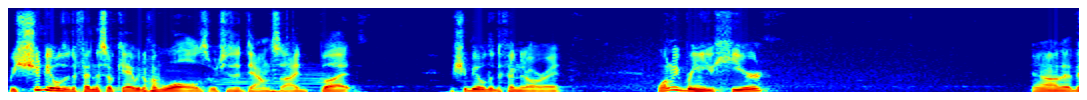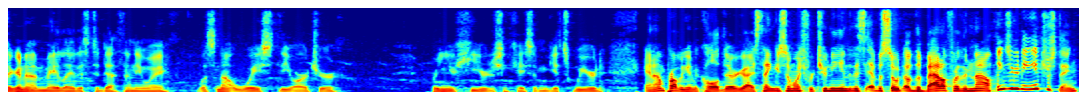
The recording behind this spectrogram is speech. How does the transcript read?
We should be able to defend this okay. We don't have walls, which is a downside, but we should be able to defend it all right. Why don't we bring you here? Oh, they're to melee this to death anyway. Let's not waste the archer. Bring you here just in case something gets weird. And I'm probably going to call it there, guys. Thank you so much for tuning into this episode of the Battle for the Nile. Things are getting interesting.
